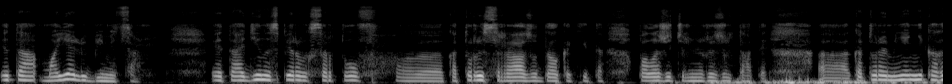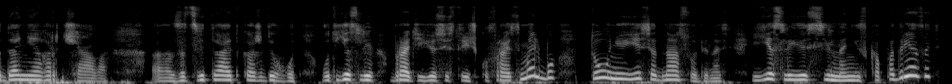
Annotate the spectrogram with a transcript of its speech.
Это моя любимица. Это один из первых сортов, э, который сразу дал какие-то положительные результаты, э, которая меня никогда не огорчала, э, зацветает каждый год. Вот если брать ее сестричку Фрайс Мельбу, то у нее есть одна особенность. Если ее сильно низко подрезать,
